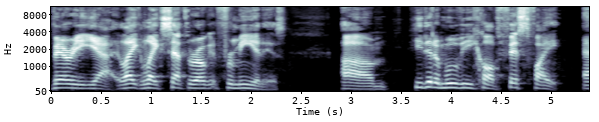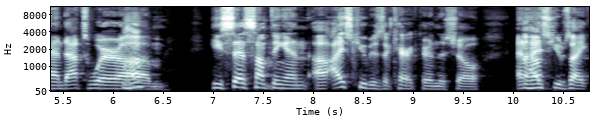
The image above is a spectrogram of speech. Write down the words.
very yeah like like seth rogen for me it is um he did a movie called fist fight and that's where Uh-huh. um he says something and uh, ice cube is a character in the show and Uh-huh. ice cube's like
